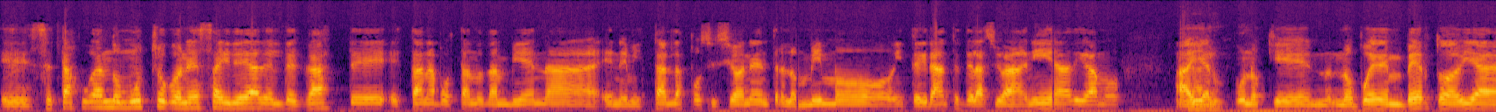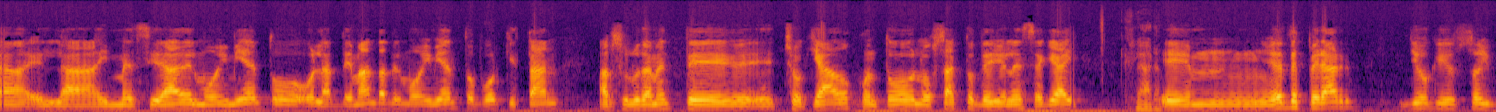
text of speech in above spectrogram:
eh, se está jugando mucho con esa idea del desgaste, están apostando también a enemistar las posiciones entre los mismos integrantes de la ciudadanía, digamos, hay algunos que no pueden ver todavía la inmensidad del movimiento o las demandas del movimiento porque están absolutamente eh, choqueados con todos los actos de violencia que hay. Em, es de esperar, yo que soy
